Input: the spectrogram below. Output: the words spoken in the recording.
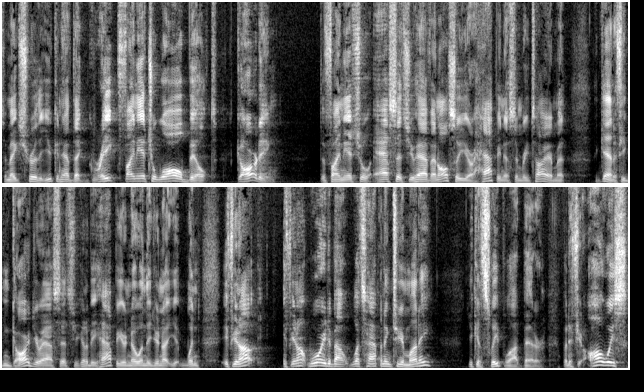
to make sure that you can have that great financial wall built guarding the financial assets you have and also your happiness in retirement. Again, if you can guard your assets, you're going to be happier knowing that you're not when if you're not if you're not worried about what's happening to your money, you can sleep a lot better. But if you're always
